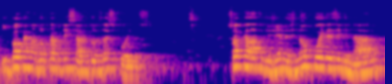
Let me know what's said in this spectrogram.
e governador providencial de todas as coisas. Só que o relato de Gênesis não foi designado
